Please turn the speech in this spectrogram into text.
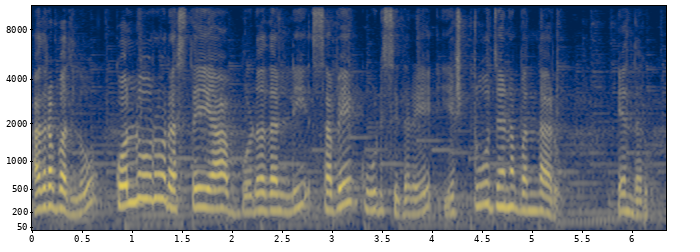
ಅದರ ಬದಲು ಕೊಲ್ಲೂರು ರಸ್ತೆಯ ಬುಡದಲ್ಲಿ ಸಭೆ ಕೂಡಿಸಿದರೆ ಎಷ್ಟೋ ಜನ ಬಂದರು, ಎಂದರು.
